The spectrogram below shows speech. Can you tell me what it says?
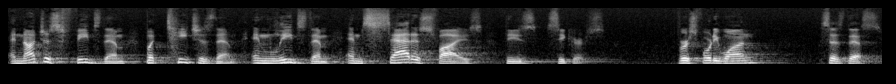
and not just feeds them, but teaches them and leads them and satisfies these seekers. Verse 41 says this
